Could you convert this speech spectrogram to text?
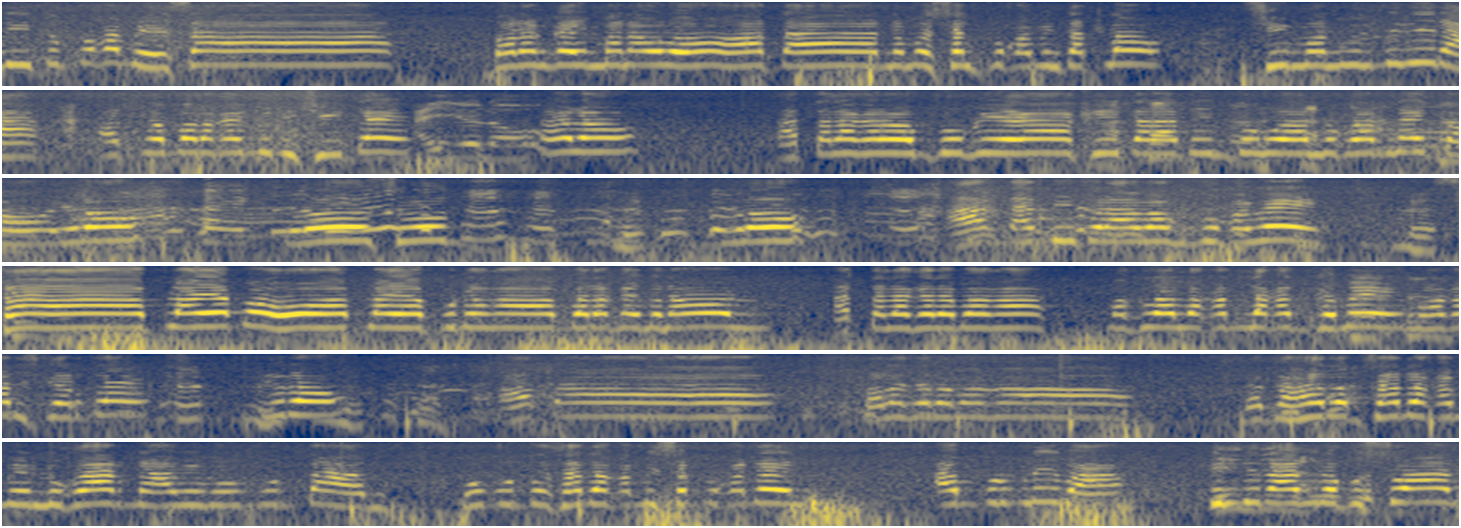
andito po kami sa Barangay Manolo at uh, namasyal po kami tatlo. Si Manuel Medina at ka Barangay Binisite. Ayun o. Hello. At talaga naman po kaya kita natin itong uh, lugar na ito. Hello. Hello, sunod. Hello. At andito lamang po kami sa playa po. Oh, playa po ng uh, Barangay Manol. At talaga naman uh, maglalakad-lakad kami mga kadiskarte. You know. At uh, talaga naman uh, naghahanap sana kami ng lugar na aming pupuntahan. Pupunta sana kami sa Pukanen. Ang problema, namin nagustuhan.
